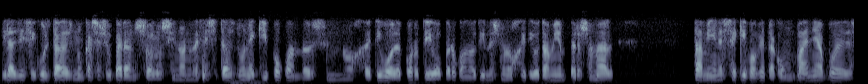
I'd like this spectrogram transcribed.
y las dificultades nunca se superan solos, sino necesitas de un equipo cuando es un objetivo deportivo, pero cuando tienes un objetivo también personal, también ese equipo que te acompaña pues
